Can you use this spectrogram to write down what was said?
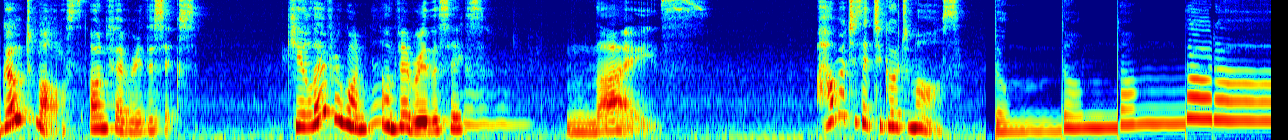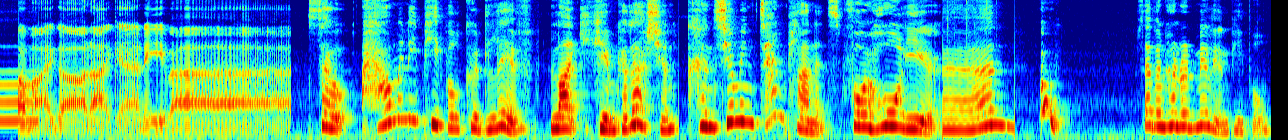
go to Mars on February the 6th kill everyone on February the 6th. Nice. How much is it to go to Mars? Dum, dum, dum, da, da. Oh my god, I can't even. So, how many people could live like Kim Kardashian, consuming 10 planets for a whole year? And, oh, 700 million people.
